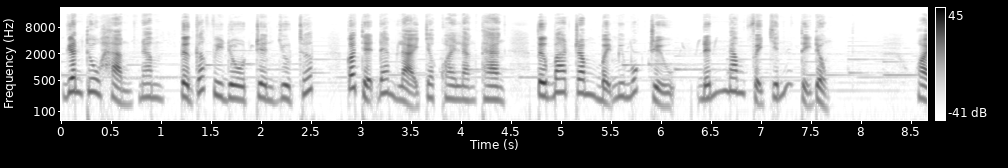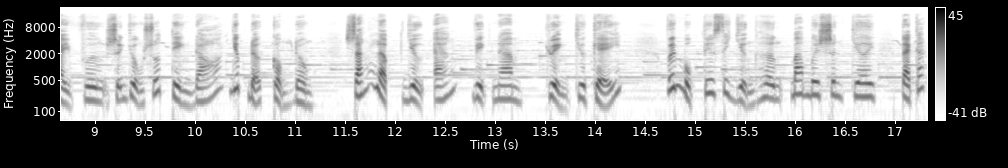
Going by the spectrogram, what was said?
doanh thu hàng năm từ các video trên YouTube có thể đem lại cho khoai lang thang từ 371 triệu đến 5,9 tỷ đồng. Hoài Phương sử dụng số tiền đó giúp đỡ cộng đồng, sáng lập dự án Việt Nam chuyện chưa kể, với mục tiêu xây dựng hơn 30 sân chơi tại các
